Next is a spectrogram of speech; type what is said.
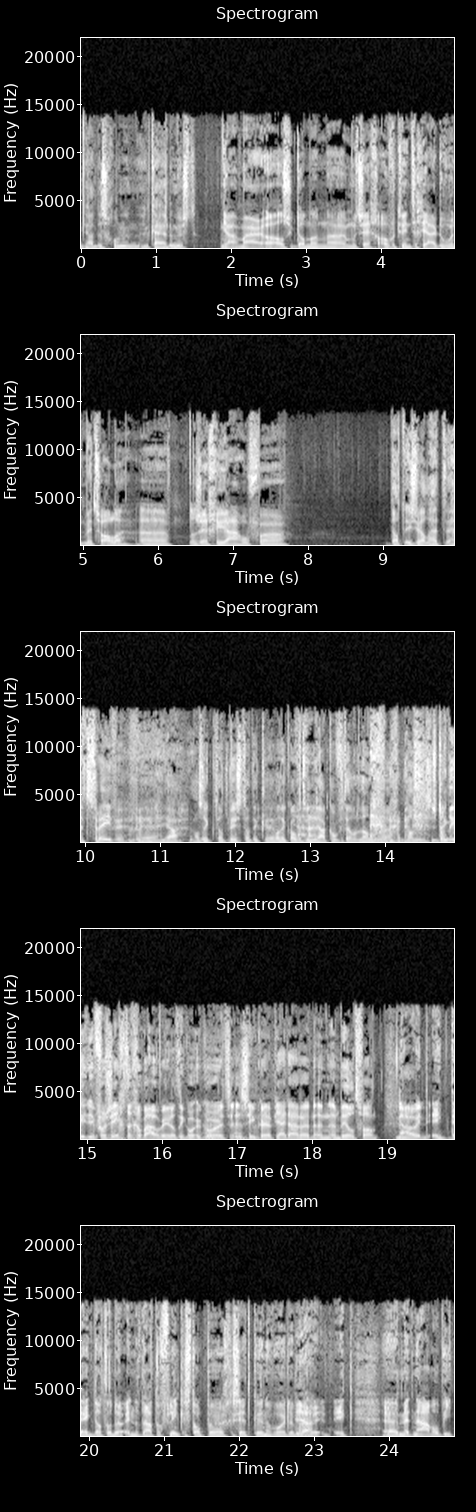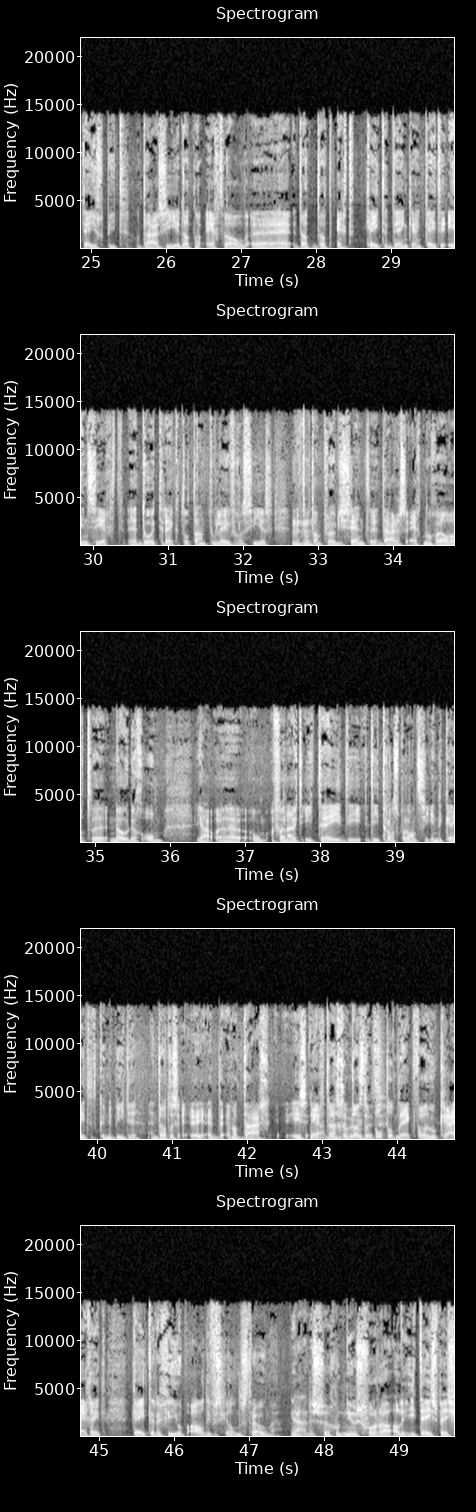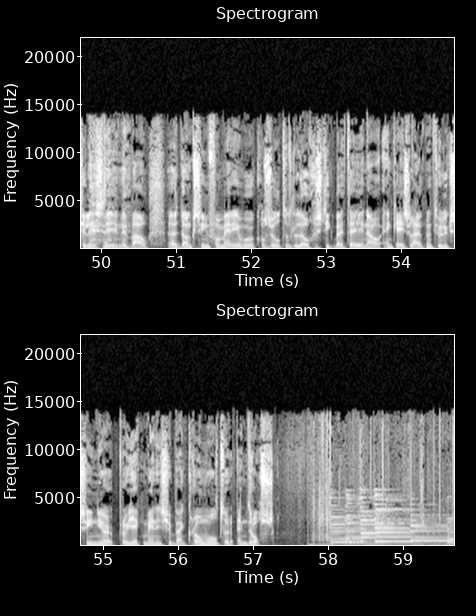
ja, dat is gewoon een, een keiharde must. Ja, maar als ik dan een, moet zeggen, over twintig jaar doen we het met z'n allen, dan zeg je ja of... eh, Dat is wel het, het streven. Eh, ja, als ik dat wist, dat ik, eh, wat ik over Ja. 20 jaar kan vertellen, dan, eh, dan Stond denk die, die voorzichtige bouwwereld. Ik hoor, ik hoor het. Heb jij daar een, een, een beeld van? Nou, ik denk dat er inderdaad nog flinke stappen gezet kunnen worden. Maar Ja. ik, eh, met name op IT-gebied. Want daar zie je dat nou echt wel, eh, hè, dat, dat echt ketendenken en keteninzicht, eh, doortrekken tot aan toeleveranciers Mhm. en tot aan producenten. Daar is echt nog wel wat eh, nodig om, ja, eh, om vanuit IT die, die transparantie in de keten te kunnen bieden. En dat is, eh, eh, want daar is Ja, echt, daar een- dat is de bottleneck van hoe krijg ik ketenregie op al die verschillende stromen. Ja, dus eh, goed nieuws voor alle IT-specialisten in de bouw. Eh, dank Sien van Merriamwood, consultant logistiek bij TNO. En Kees Luik natuurlijk, senior projectmanager bij Kroonwolter en Dros.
